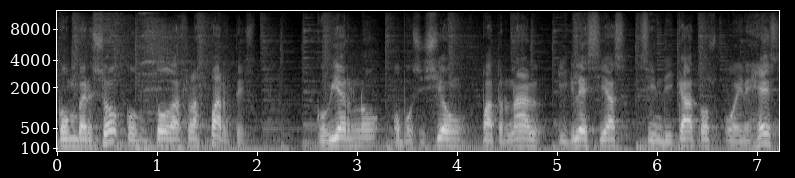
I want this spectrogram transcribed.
Conversó con todas las partes, gobierno, oposición, patronal, iglesias, sindicatos, ONGs,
